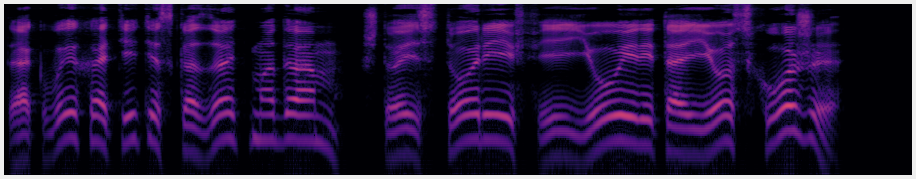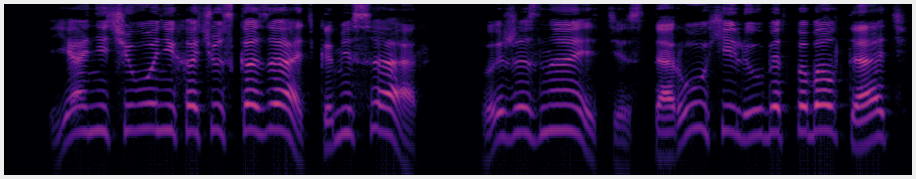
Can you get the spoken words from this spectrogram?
«Так вы хотите сказать, мадам, что истории Фию и Ритайо схожи?» «Я ничего не хочу сказать, комиссар. Вы же знаете, старухи любят поболтать.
